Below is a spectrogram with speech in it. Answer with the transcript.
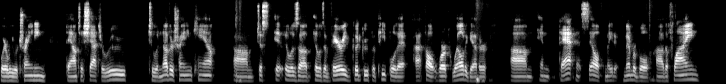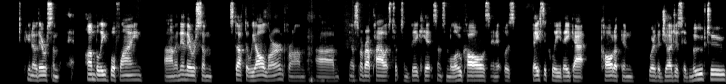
where we were training, down to Chateauroux, to another training camp, um, just it, it, was a it was a very good group of people that I thought worked well together, um, and that in itself made it memorable. Uh, the flying, you know, there was some unbelievable flying, um, and then there was some stuff that we all learned from. Um, you know, some of our pilots took some big hits on some low calls, and it was basically they got caught up in where the judges had moved to.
